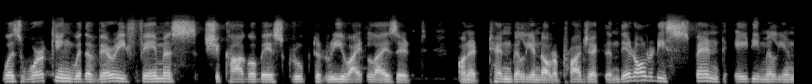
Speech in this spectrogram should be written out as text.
was working with a very famous Chicago based group to revitalize it on a $10 billion project. And they'd already spent $80 million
